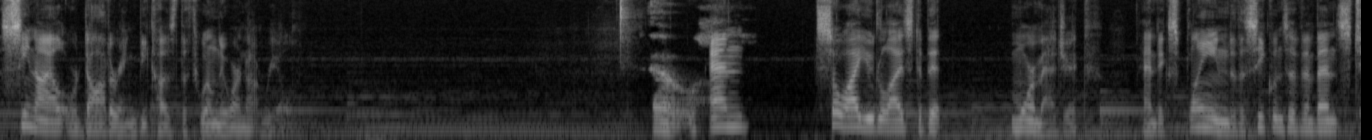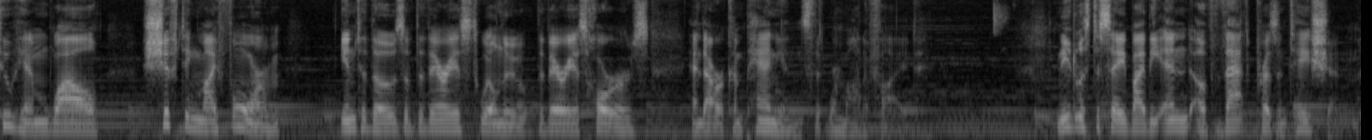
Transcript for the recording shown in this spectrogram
senile or doddering because the Thwilnu are not real. Oh. And so I utilized a bit more magic and explained the sequence of events to him while shifting my form into those of the various Thwilnu, the various horrors, and our companions that were modified. Needless to say, by the end of that presentation,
